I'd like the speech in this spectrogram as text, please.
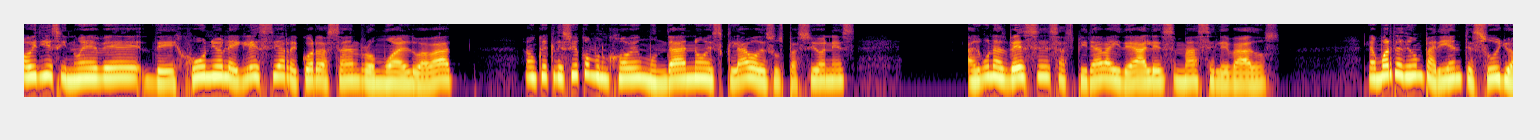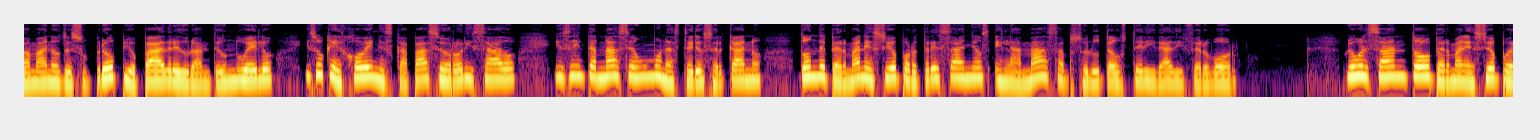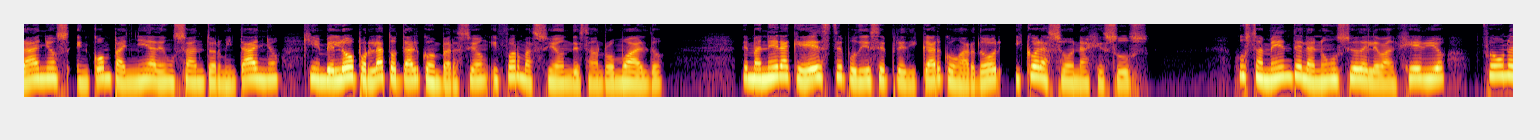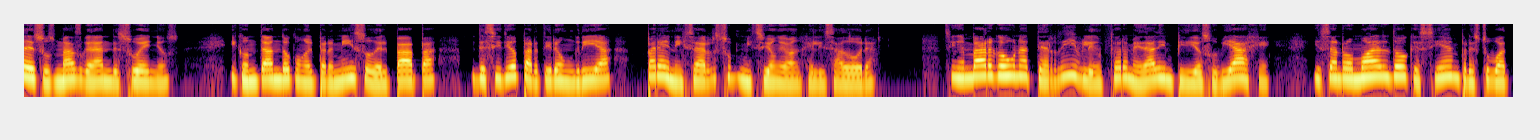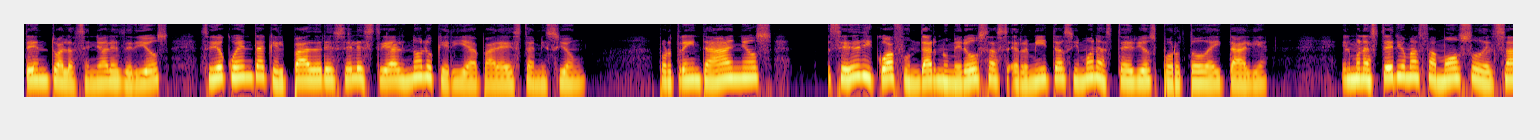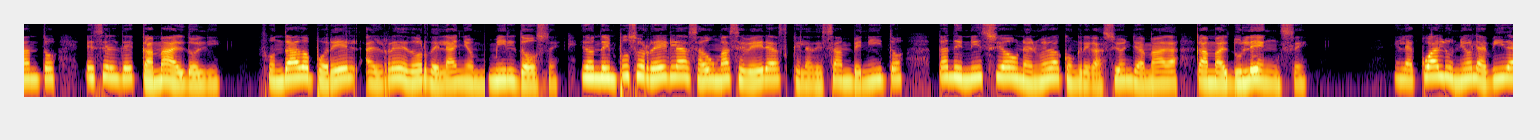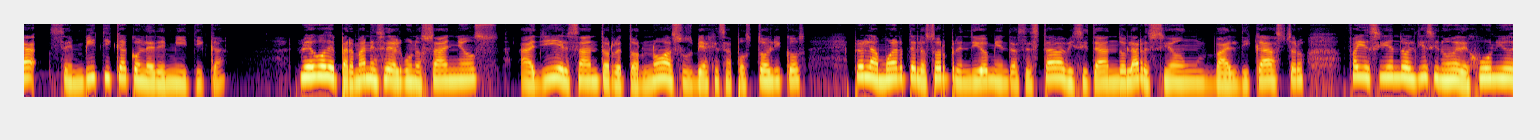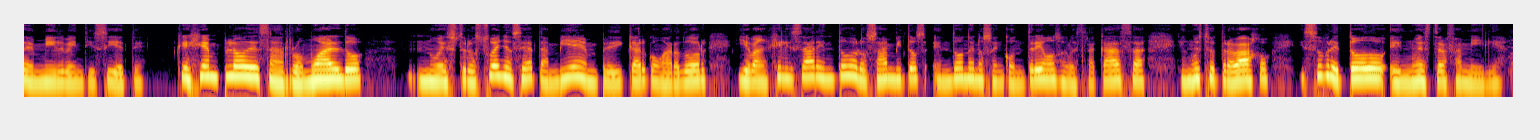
Hoy 19 de junio la iglesia recuerda a San Romualdo Abad. Aunque creció como un joven mundano, esclavo de sus pasiones, algunas veces aspiraba a ideales más elevados. La muerte de un pariente suyo a manos de su propio padre durante un duelo hizo que el joven escapase horrorizado y se internase en un monasterio cercano, donde permaneció por tres años en la más absoluta austeridad y fervor. Luego el santo permaneció por años en compañía de un santo ermitaño, quien veló por la total conversión y formación de San Romualdo, de manera que éste pudiese predicar con ardor y corazón a Jesús. Justamente el anuncio del Evangelio fue uno de sus más grandes sueños, y contando con el permiso del Papa, decidió partir a Hungría para iniciar su misión evangelizadora. Sin embargo, una terrible enfermedad impidió su viaje, y San Romualdo, que siempre estuvo atento a las señales de Dios, se dio cuenta que el Padre Celestial no lo quería para esta misión. Por treinta años se dedicó a fundar numerosas ermitas y monasterios por toda Italia. El monasterio más famoso del santo es el de Camaldoli, fundado por él alrededor del año 1012, y donde impuso reglas aún más severas que la de San Benito, dando inicio a una nueva congregación llamada Camaldulense, en la cual unió la vida sembítica con la eremítica. Luego de permanecer algunos años allí, el santo retornó a sus viajes apostólicos, pero la muerte lo sorprendió mientras estaba visitando la región Valdicastro, falleciendo el 19 de junio de 1027. Que ejemplo de San Romualdo, nuestro sueño sea también predicar con ardor y evangelizar en todos los ámbitos en donde nos encontremos, en nuestra casa, en nuestro trabajo y sobre todo en nuestra familia.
